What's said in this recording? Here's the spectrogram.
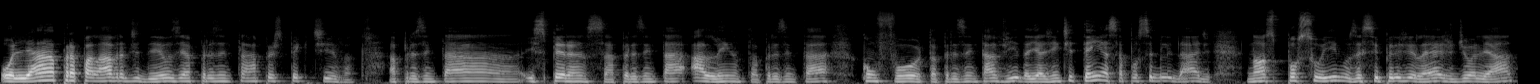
olhar para a palavra de Deus e apresentar perspectiva, apresentar esperança, apresentar alento, apresentar conforto, apresentar vida. E a gente tem essa possibilidade. Nós possuímos esse privilégio de olhar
